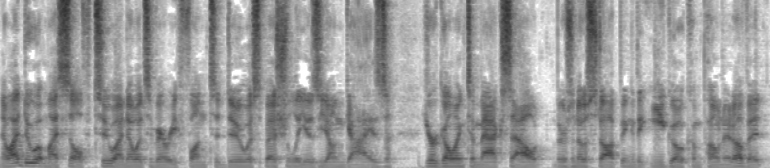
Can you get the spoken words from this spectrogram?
Now, I do it myself too. I know it's very fun to do, especially as young guys. You're going to max out, there's no stopping the ego component of it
